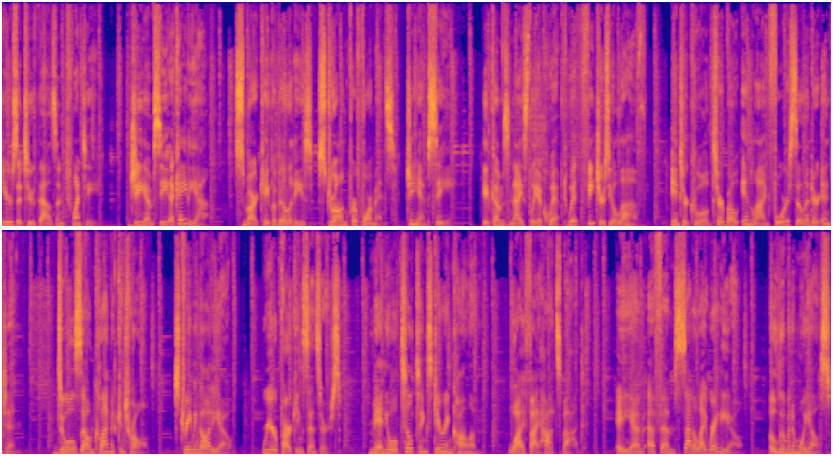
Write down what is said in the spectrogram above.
Here's a 2020 GMC Acadia. Smart capabilities, strong performance. GMC. It comes nicely equipped with features you'll love. Intercooled turbo inline four-cylinder engine. Dual zone climate control. Streaming audio. Rear parking sensors. Manual tilting steering column. Wi-Fi hotspot. AM FM satellite radio. Aluminum wheels.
